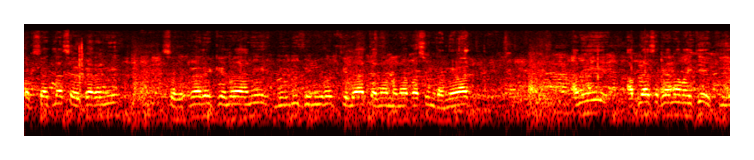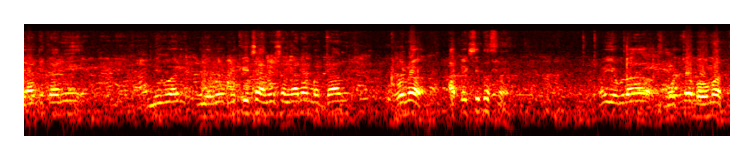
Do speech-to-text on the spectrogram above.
पक्षातल्या सहकाऱ्यांनी सहकार्य केलं आणि निवडी बिनविरोध केला त्यांना मनापासून धन्यवाद. आणि आपल्या सगळ्यांना माहिती आहे की या ठिकाणी निवड निवडणुकीच्या अनुषंगाने मतदान होणं अपेक्षितच नाही. मग एवढा मोठं बहुमत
